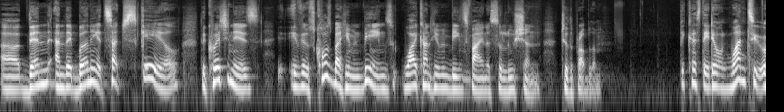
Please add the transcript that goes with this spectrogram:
uh, then and they're burning at such scale. The question is if it was caused by human beings, why can't human beings find a solution to the problem? Because they don't want to.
